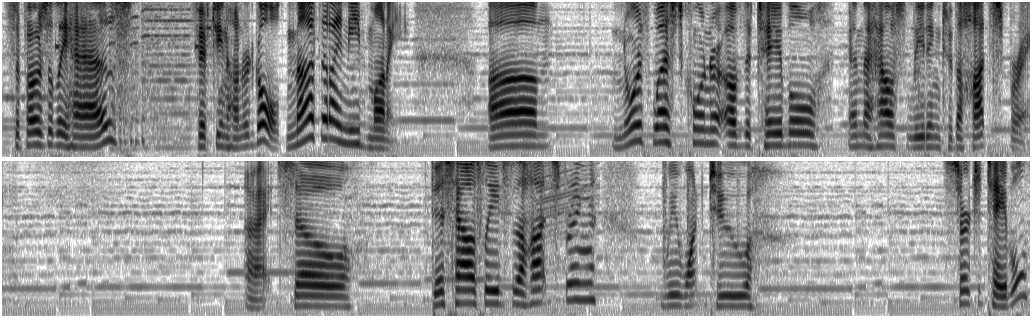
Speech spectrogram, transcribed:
supposedly has 1500 gold. Not that I need money. Um, northwest corner of the table and the house leading to the hot spring. Alright, so this house leads to the hot spring. We want to search a table.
